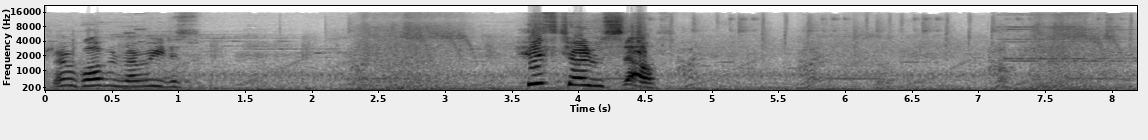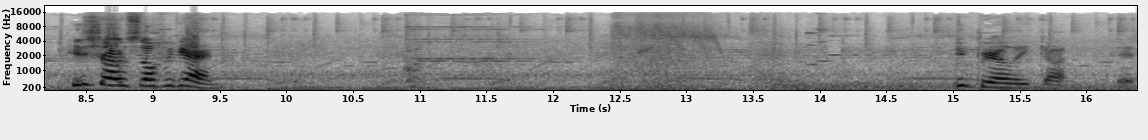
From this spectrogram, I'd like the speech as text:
Remember, go up and remember you just. He's shot himself. He just shot himself again. You barely got it.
